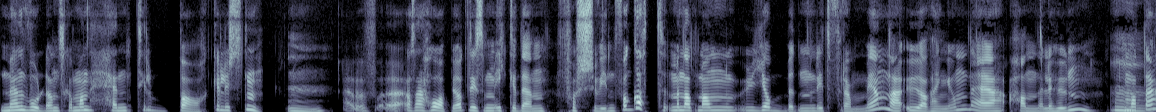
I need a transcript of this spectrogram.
Men hvordan skal man hente tilbake lysten? Mm. Eh, Altså, jeg håper jo at liksom ikke den forsvinner for godt, men at man jobber den litt fram igjen, da, uavhengig om det er han eller hun, på en Mm. måte.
